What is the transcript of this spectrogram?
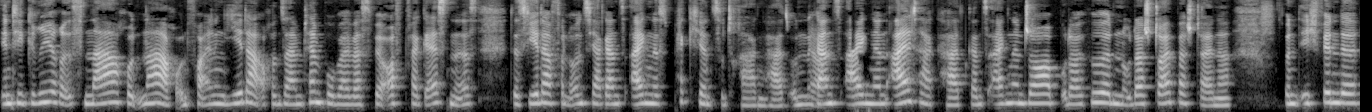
integriere es nach und nach und vor allen Dingen jeder auch in seinem Tempo, weil was wir oft vergessen ist, dass jeder von uns ja ganz eigenes Päckchen zu tragen hat und einen ja. ganz eigenen Alltag hat, ganz eigenen Job oder Hürden oder Stolpersteine. Und ich finde,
